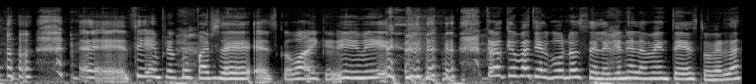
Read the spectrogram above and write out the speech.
eh, sin preocuparse, es como hay que vivir. creo que más de algunos se le viene a la mente esto, ¿verdad?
